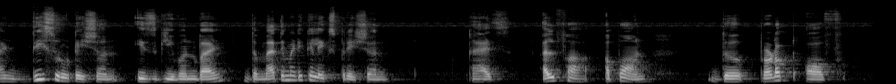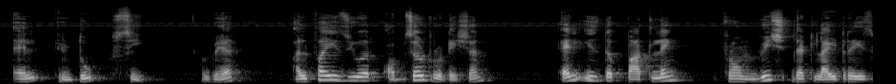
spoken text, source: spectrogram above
and this rotation is given by the mathematical expression as alpha upon the product of L into C where alpha is your observed rotation L is the path length from which that light ray is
